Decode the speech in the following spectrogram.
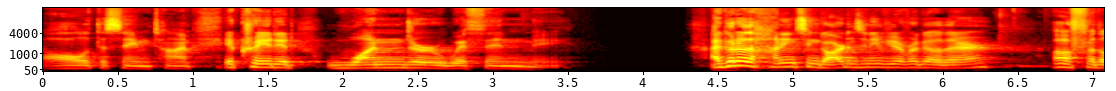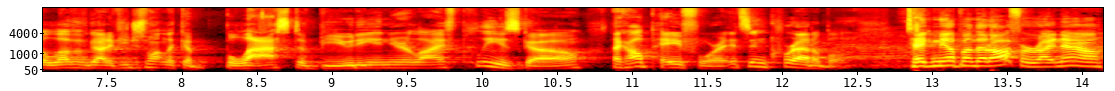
all at the same time? It created wonder within me. I go to the Huntington Gardens. Any of you ever go there? Oh, for the love of God, if you just want like a blast of beauty in your life, please go. Like, I'll pay for it. It's incredible. Take me up on that offer right now.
